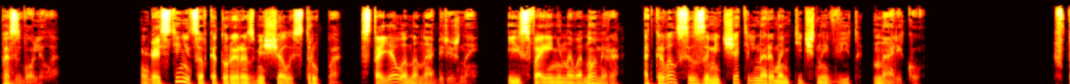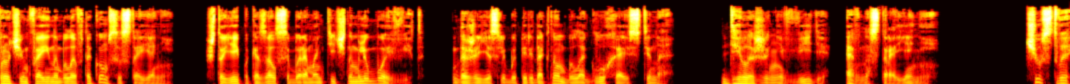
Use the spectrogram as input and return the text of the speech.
позволила. Гостиница, в которой размещалась труппа, стояла на набережной, и из Фаининого номера открывался замечательно романтичный вид на реку. Впрочем, Фаина была в таком состоянии, что ей показался бы романтичным любой вид, даже если бы перед окном была глухая стена. Дело же не в виде, а в настроении. Чувство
